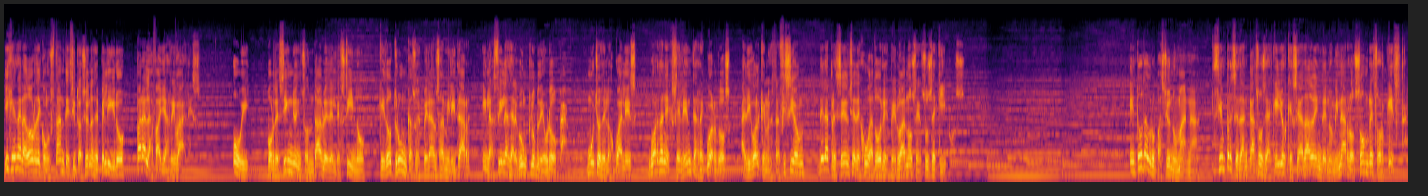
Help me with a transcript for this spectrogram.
y generador de constantes situaciones de peligro para las vallas rivales. Hoy, por designio insondable del destino, quedó trunca su esperanza militar en las filas de algún club de Europa, muchos de los cuales guardan excelentes recuerdos, al igual que nuestra afición, de la presencia de jugadores peruanos en sus equipos. En toda agrupación humana, siempre se dan casos de aquellos que se ha dado en denominar los hombres orquesta.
